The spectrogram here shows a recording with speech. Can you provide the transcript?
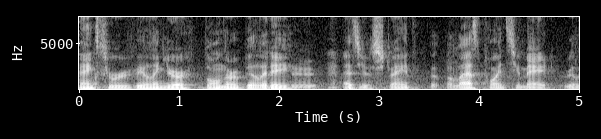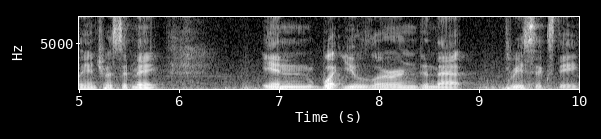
Thanks for revealing your vulnerability as your strength. The, the, last points you made really interested me. In what you learned in that 360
